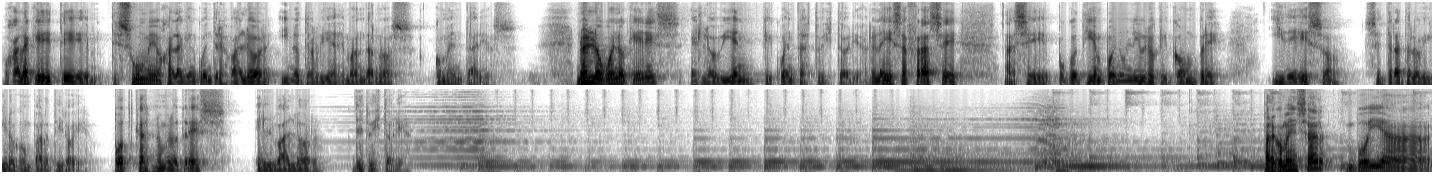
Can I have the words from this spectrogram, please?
ojalá que te, te sume, ojalá que encuentres valor y no te olvides de mandarnos comentarios. No es lo bueno que eres, es lo bien que cuentas tu historia. Le leí esa frase hace poco tiempo en un libro que compré y de eso se trata lo que quiero compartir hoy. Podcast número 3, el valor de tu historia. Para comenzar, voy a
